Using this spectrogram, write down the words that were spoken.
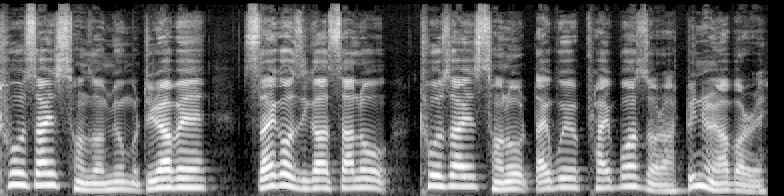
ထိုးဆိုင်ဆွန်စော်မျိုးမတရားပဲစိုင်းကုတ်စီကစားလို့ထိုးဆိုင်ဆွန်လို့တိုက်ပွဲဖရိုက်ဘော့ဆိုတာတွင်းနေရပါရယ်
